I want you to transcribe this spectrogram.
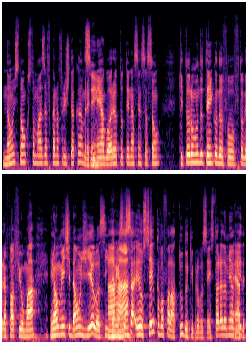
não estão acostumadas a ficar na frente da câmera, Sim. que nem agora eu tô tendo a sensação que todo mundo tem quando eu for fotografar, filmar, realmente dá um gelo, assim, tá eu sei o que eu vou falar tudo aqui pra você, a história da minha É vida.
